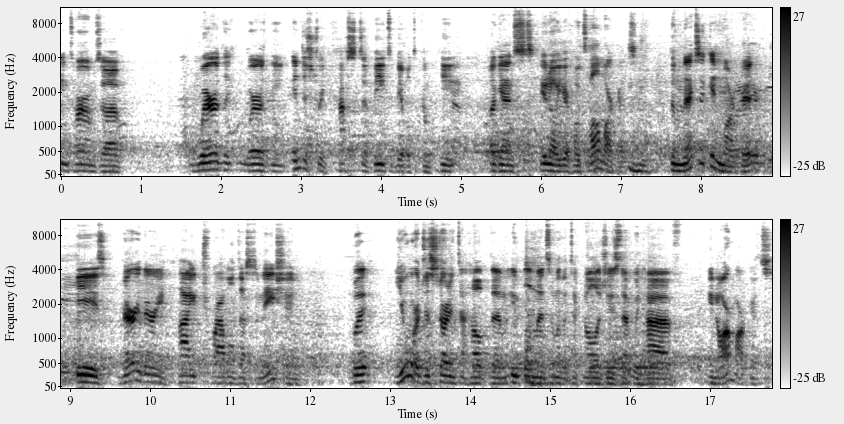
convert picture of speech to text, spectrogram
in terms of where the where the industry has to be to be able to compete against you know your hotel markets. Mm-hmm. The Mexican market is very very high travel destination, but you are just starting to help them implement some of the technologies that we have in our markets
